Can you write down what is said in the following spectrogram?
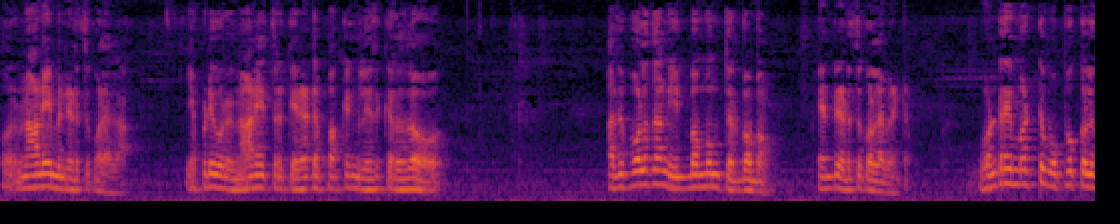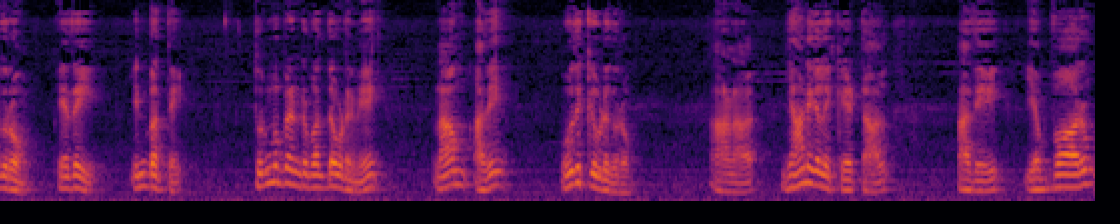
ஒரு நாணயம் என்று எடுத்துக்கொள்ளலாம் எப்படி ஒரு நாணயத்திற்கு இரண்டு பக்கங்கள் இருக்கிறதோ அதுபோலதான் இன்பமும் துன்பமும் என்று எடுத்துக்கொள்ள வேண்டும். ஒன்றை மட்டும் ஒப்புக்கொள்கிறோம். எதை? இன்பத்தை. துன்பம் என்று வந்தவுடனே நாம் அதை ஒதுக்கி விடுகிறோம். ஆனால் ஞானிகளை கேட்டால் அதை எவ்வாறும்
